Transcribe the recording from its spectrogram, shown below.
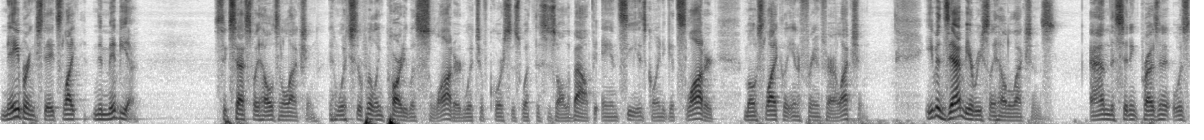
Neighboring states like Namibia successfully holds an election in which the ruling party was slaughtered, which of course is what this is all about. The ANC is going to get slaughtered, most likely in a free and fair election. Even Zambia recently held elections, and the sitting president was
